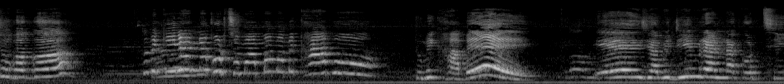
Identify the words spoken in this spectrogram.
সৌভাগ্য? তুমি কি রান্না করছ মাম্মা? আমি খাব। তুমি খাবে? এই যে আমি ডিম রান্না করছি।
